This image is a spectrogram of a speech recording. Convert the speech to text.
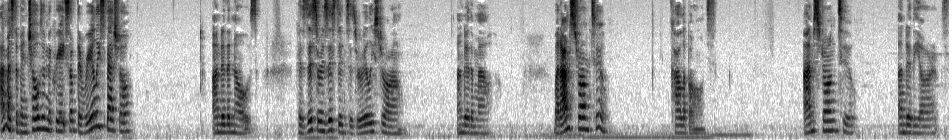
I must have been chosen to create something really special under the nose. Because this resistance is really strong under the mouth. But I'm strong too. Collarbones. I'm strong too under the arms.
